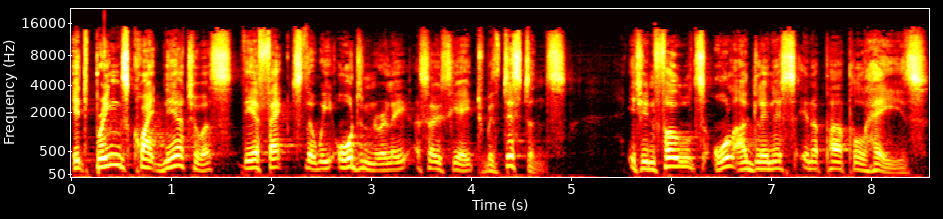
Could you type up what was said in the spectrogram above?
It brings quite near to us the effects that we ordinarily associate with distance. It enfolds all ugliness in a purple haze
